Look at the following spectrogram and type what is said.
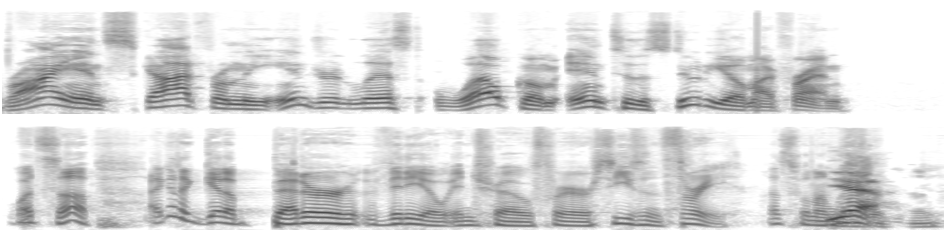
Brian Scott from the injured list. Welcome into the studio, my friend. What's up? I gotta get a better video intro for season three. That's what I'm. Yeah. gonna work on.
